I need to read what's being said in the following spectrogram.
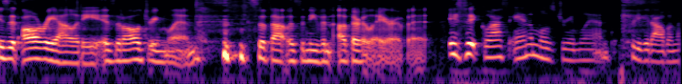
Is it all reality? Is it all dreamland? So that was an even other layer of it. Is it glass animals dreamland? Pretty good album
